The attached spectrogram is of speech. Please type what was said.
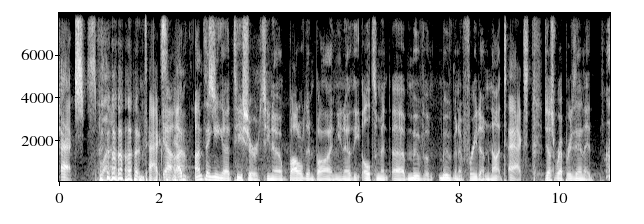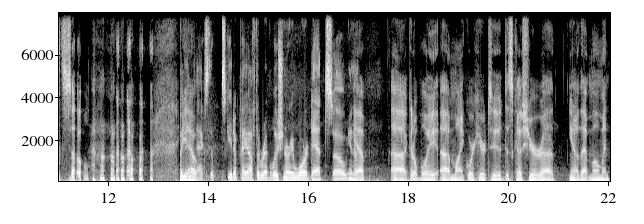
Tax. splat. Tax. Yeah, Yeah. I'm, I'm thinking uh, t-shirts, you know, bottled in bond, you know, the ultimate uh, move of, movement of freedom, not taxed, just represented. so, But you Yeah. know, Tax the whiskey to pay off the Revolutionary War debt. So, you know. yep. Uh, good old boy, uh, Mike, we're here to discuss your, uh, you know, that moment.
